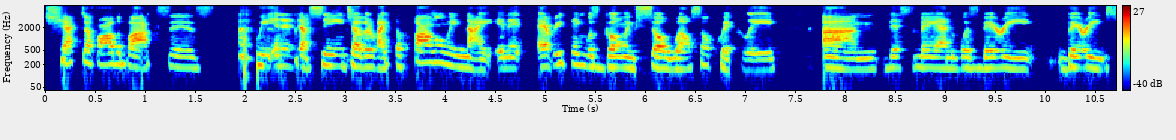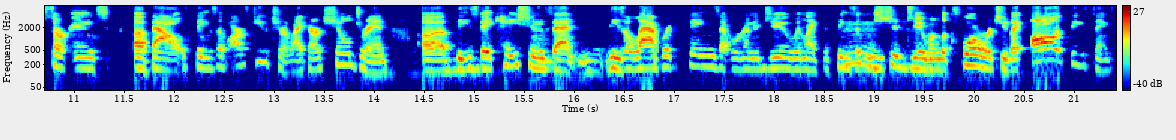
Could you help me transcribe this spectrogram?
checked off all the boxes. We ended up seeing each other like the following night, and it everything was going so well so quickly um, this man was very, very certain about things of our future, like our children, uh, these vacations that these elaborate things that we're going to do, and like the things that we Mm. should do and look forward to, like all of these things,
